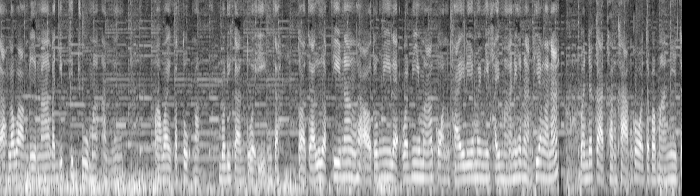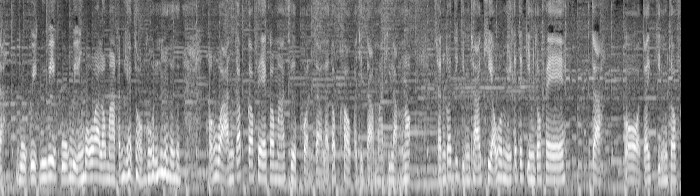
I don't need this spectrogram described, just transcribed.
จ้ะระหว่างเดินมาก็ยิบทิชชู่มาอันหนึงมาไว้กระตุกเนาะบริการตัวเองจ้ะก็จะเลือกที่นั่งค่ะ เอาตรงนี้แหละวันนี้มาก่อนใครเลยไม่มีใครมานี่ขนาดเที่ยงแล้วนะบรรยากาศขางๆก็จะประมาณนี้จ้ะบุกวิกวิเวกวงหวิงเพราะว่าเรามากันแค่สองคน ของหวานกับกาแฟก็มาเสิร์ฟก่อนจ้ะแล้วกับข้าวก็จะตามมาทีหลังเนาะฉันก็จะกินชาเขียวพ่อหมีก็จะกินกาแฟจ้ะก็จะกินกาแฟ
